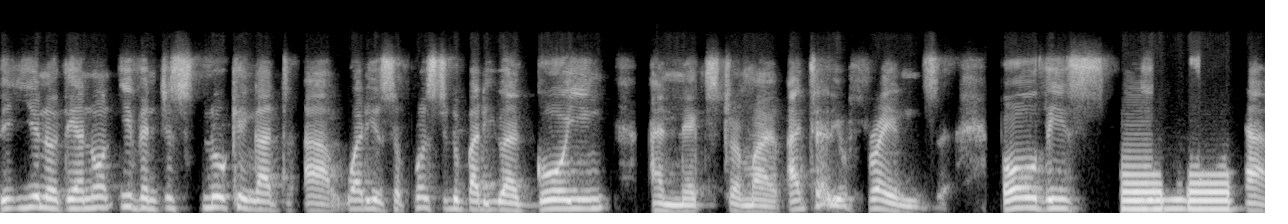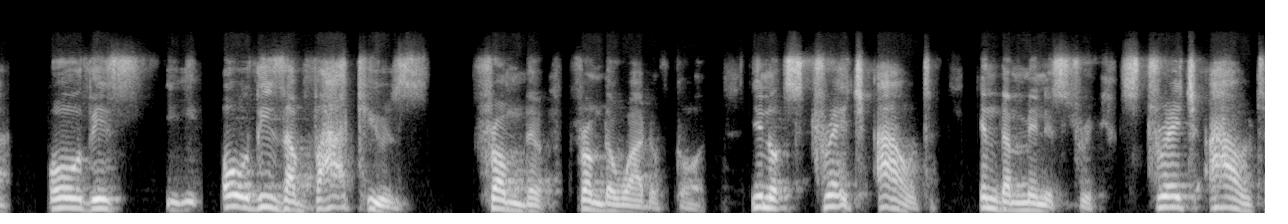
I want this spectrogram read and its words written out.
The, you know they are not even just looking at uh, what you're supposed to do, but you are going an extra mile. I tell you, friends, all these uh, all these all these are vacuums from the from the word of God. you know, stretch out in the ministry, stretch out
